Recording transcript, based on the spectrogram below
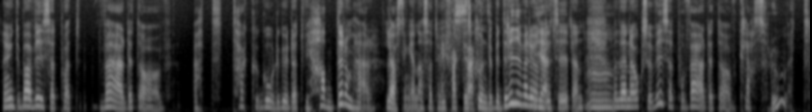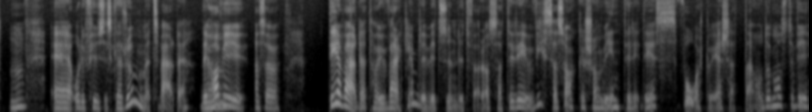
den har inte bara visat på att värdet av att tack gode gud att vi hade de här lösningarna så att vi faktiskt kunde bedriva det under yeah. tiden. Mm. Men den har också visat på värdet av klassrummet mm. eh, och det fysiska rummets värde. Det har mm. vi ju, alltså, det värdet har ju verkligen blivit synligt för oss. Att det är vissa saker som vi inte, det är svårt att ersätta och då måste vi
